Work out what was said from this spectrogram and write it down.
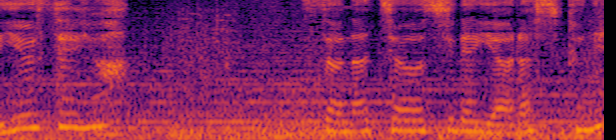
優勢よ。その調子でよろしくね。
